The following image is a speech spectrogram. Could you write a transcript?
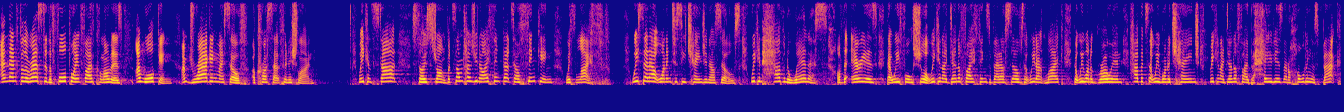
And then for the rest of the 4.5 kilometers, I'm walking, I'm dragging myself across that finish line. We can start so strong, but sometimes, you know, I think that's our thinking with life. We set out wanting to see change in ourselves. We can have an awareness of the areas that we fall short. We can identify things about ourselves that we don't like, that we want to grow in, habits that we want to change. We can identify behaviors that are holding us back.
